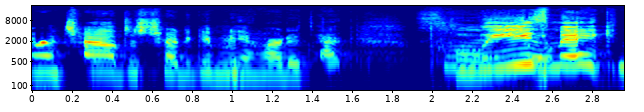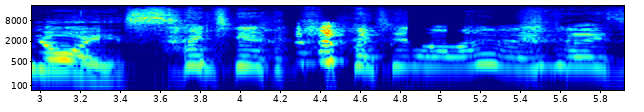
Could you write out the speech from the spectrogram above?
my child just tried to give me a heart attack. Please make noise. I didn't, I didn't want to make noise.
